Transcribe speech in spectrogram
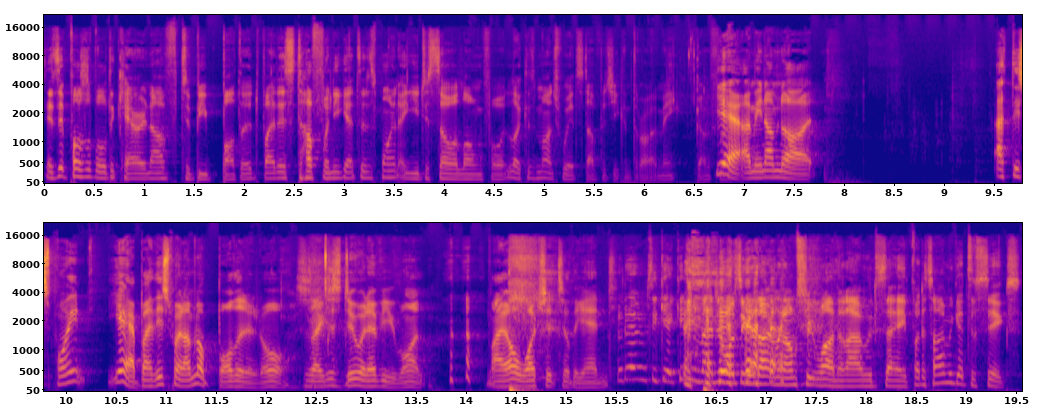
Is it possible to care enough to be bothered by this stuff when you get to this point? Are you just so along for look as much weird stuff as you can throw at me? Go for Yeah, I mean, I'm not. At this point, yeah, by this point, I'm not bothered at all. It's like, just do whatever you want. I'll watch it till the end. For them to get, can you imagine watching a Nightmare on Elm Street one? And I would say, by the time we get to six,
